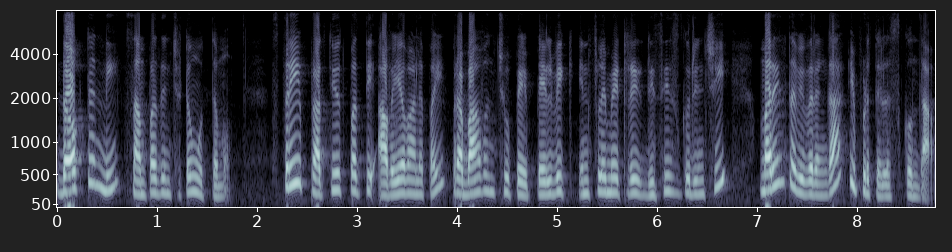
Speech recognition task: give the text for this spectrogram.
డాక్టర్ని సంప్రదించటం ఉత్తమం. స్త్రీ ప్రత్యుత్పత్తి అవయవాలపై ప్రభావం చూపే పెల్విక్ ఇన్ఫ్లమేటరీ డిసీజ్ గురించి మరింత వివరంగా ఇప్పుడు తెలుసుకుందాం.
